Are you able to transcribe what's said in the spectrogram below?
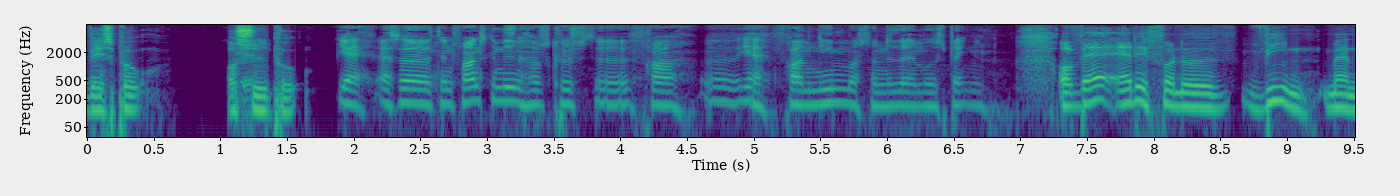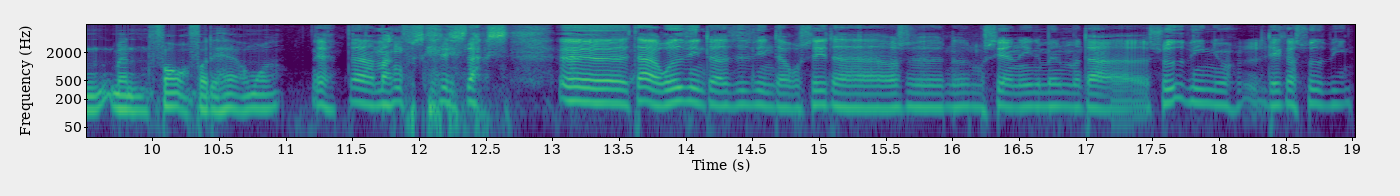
vestpå og sydpå. Ja, altså den franske middelhavskyst øh, fra, øh, ja, fra Nîmes og så nedad mod Spanien. Og hvad er det for noget vin, man, man får for det her område? Ja, der er mange forskellige slags. Øh, der er rødvin, der er hvidvin, der er rosé, der er også noget museerne indimellem, og der er sødvin jo, lækker sødvin.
